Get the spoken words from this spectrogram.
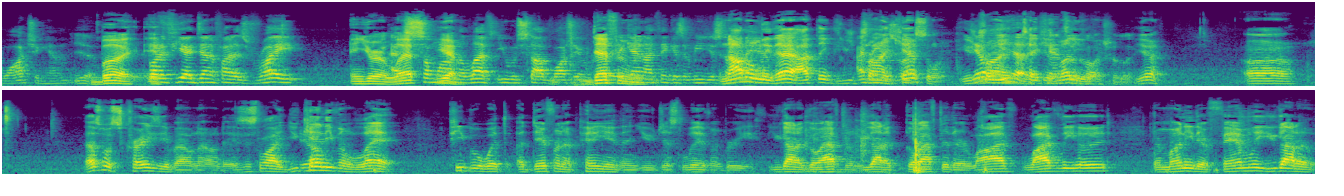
watching him. Yeah. But, But if, if he identified as right, and you're a as left, someone on the left, you would stop watching him. Definitely. Again, I think as a media star. Not only am. that, I think you try think and he's right. cancel him. You Yeah, try well, and take his money away. culture, like- Yeah. Uh, that's what's crazy about nowadays. It's like you Yep. can't even let people with a different opinion than you just live and breathe. You got to go after them. You got to go after their live livelihood, their money, their family. You got to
